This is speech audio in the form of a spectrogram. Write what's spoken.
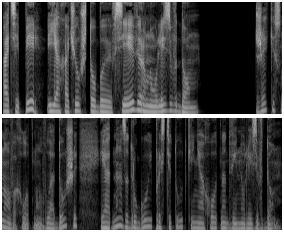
А теперь я хочу, чтобы все вернулись в дом. Джеки снова хлопнул в ладоши, и одна за другой проститутки неохотно двинулись в дом.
